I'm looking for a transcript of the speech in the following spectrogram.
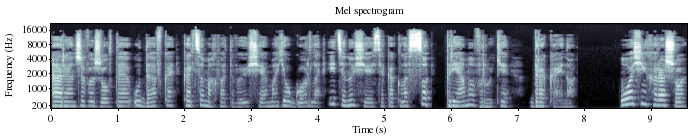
оранжево-желтая удавка, кольцом охватывающая мое горло и тянущаяся, как лассо, прямо в руки Дракайну. «Очень хорошо,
